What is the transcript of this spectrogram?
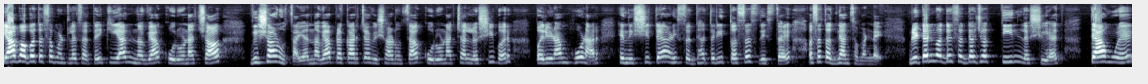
याबाबत असं म्हटलं जाते की या नव्या कोरोनाच्या विषाणूचा या नव्या प्रकारच्या विषाणूचा कोरोनाच्या लशीवर परिणाम होणार हे निश्चित आहे आणि सध्या तरी तसंच दिसतंय असं तज्ज्ञांचं म्हणणं आहे. ब्रिटनमध्ये सध्या ज्या तीन लशी आहेत त्यामुळे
